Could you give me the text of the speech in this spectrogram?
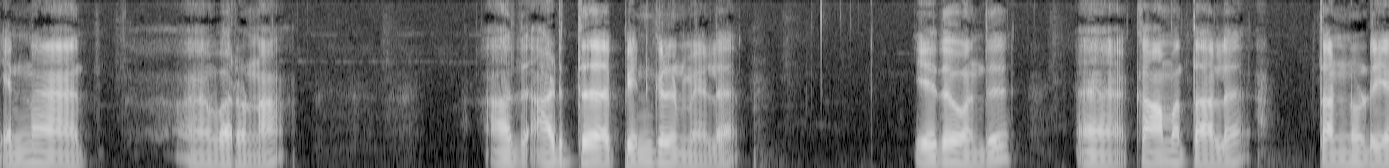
என்ன வரும்னா அது அடுத்த பெண்கள் மேலே ஏதோ வந்து காமத்தால் தன்னுடைய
